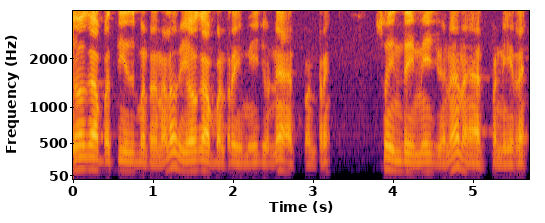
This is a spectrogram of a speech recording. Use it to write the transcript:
யோகா பற்றி இது பண்ணுறதுனால ஒரு யோகா பண்ணுற இமேஜ் ஒன்று ஆட் பண்ணுறேன் ஸோ இந்த இமேஜ் வேணால் நான் ஆட் பண்ணிடுறேன்.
